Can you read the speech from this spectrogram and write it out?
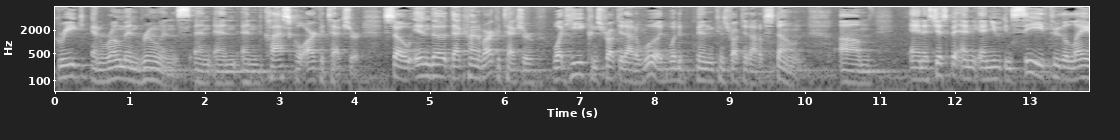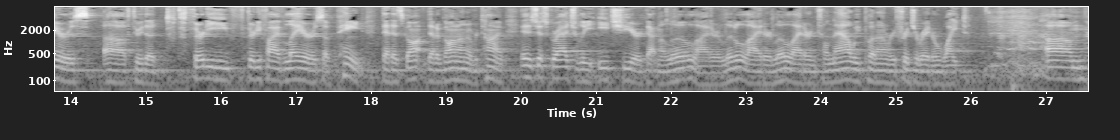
Greek and Roman ruins and, and, and classical architecture. So, in the, that kind of architecture, what he constructed out of wood would have been constructed out of stone. Um, and it's just been, and, and you can see through the layers, uh, through the 30, 35 layers of paint that has gone that have gone on over time. It has just gradually each year gotten a little lighter, a little lighter, a little lighter until now we put on refrigerator white. Um,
